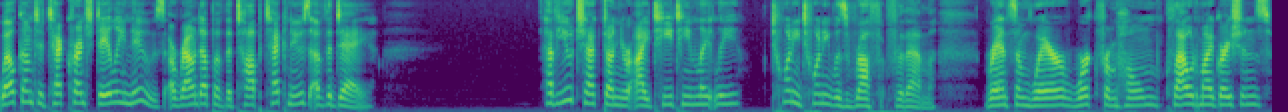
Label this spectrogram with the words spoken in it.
Welcome to TechCrunch Daily News, a roundup of the top tech news of the day. Have you checked on your IT team lately? 2020 was rough for them. Ransomware, work from home, cloud migrations,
